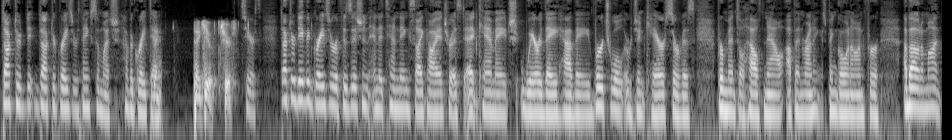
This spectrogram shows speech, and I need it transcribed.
Dr. D- Dr. Gratzer, thanks so much. Have a great day. Thank you. Cheers. Cheers. Dr. David Gratzer, a physician and attending psychiatrist at CAMH, where they have a virtual urgent care service for mental health now up and running. It's been going on for about a month.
